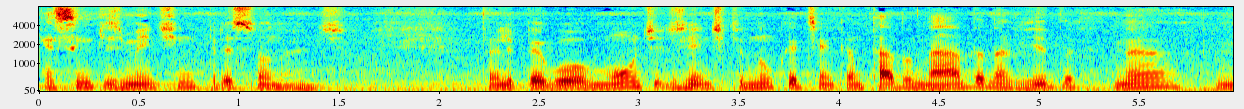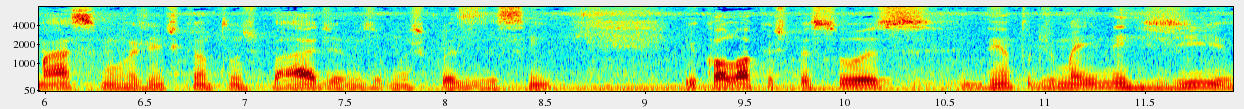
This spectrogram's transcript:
é simplesmente impressionante. Então ele pegou um monte de gente que nunca tinha cantado nada na vida, né? No máximo a gente canta uns bhajans, algumas coisas assim, e coloca as pessoas dentro de uma energia,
